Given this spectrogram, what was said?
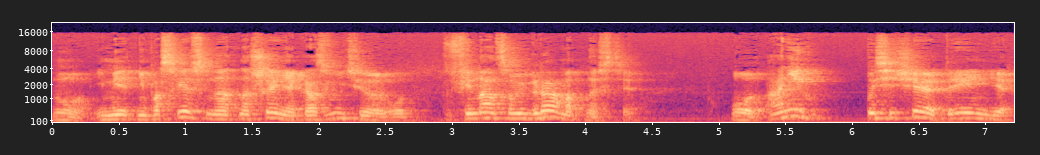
ну, имеют непосредственное отношение к развитию вот, финансовой грамотности. Вот, они посещают тренинги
